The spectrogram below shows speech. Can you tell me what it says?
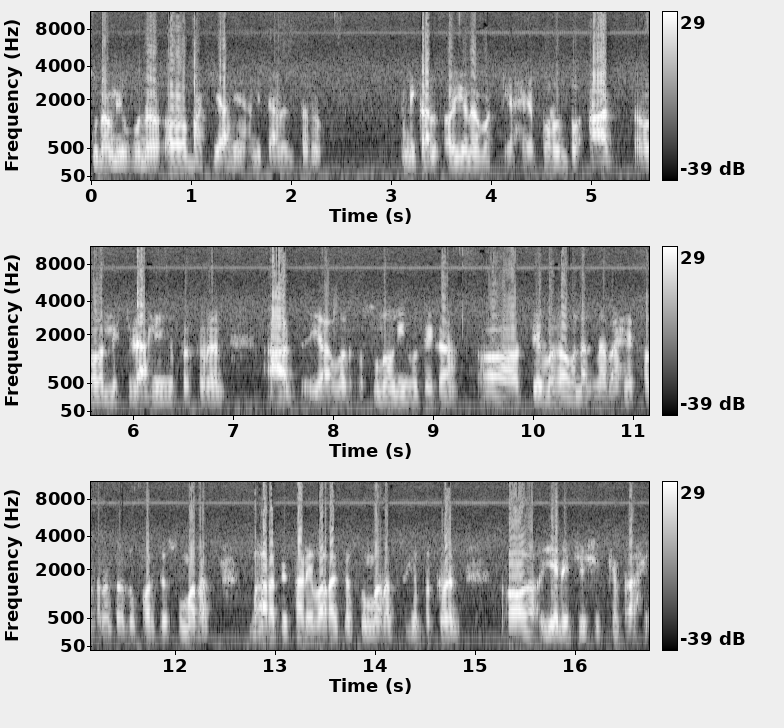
सुनावणी होणं बाकी आहे आणि त्यानंतर निकाल येणं बाकी आहे. परंतु आज लिस्टेड आहे हे प्रकरण आज यावर सुनावणी होते का? ते बघावं लागणार आहे. साधारणतः दुपारच्या सुमारास बारा ते साडेबाराच्या सुमारास हे प्रकरण येण्याची शक्यता आहे.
